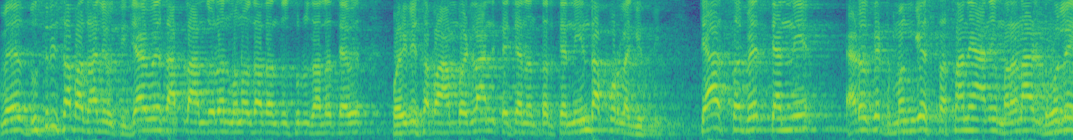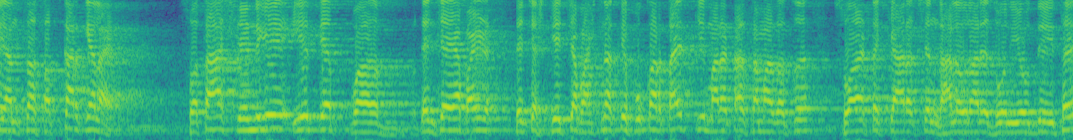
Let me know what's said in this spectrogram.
वेळेस दुसरी सभा झाली होती. ज्यावेळेस आपलं आंदोलन मनोजदादांचं सुरू झालं त्यावेळेस पहिली सभा आंबडला आणि त्याच्यानंतर त्यांनी इंदापूरला घेतली. त्या सभेत त्यांनी ॲडव्होकेट मंगेश ससाने आणि मरणाल ढोले यांचा सत्कार केलाय. स्वतः शेंडगे हे त्या प- त्यांच्या या बाई त्यांच्या स्टेजच्या भाषणात ते पुकारतायत की मराठा समाजाचं सोळा टक्के आरक्षण घालवणारे दोन योद्धे इथं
